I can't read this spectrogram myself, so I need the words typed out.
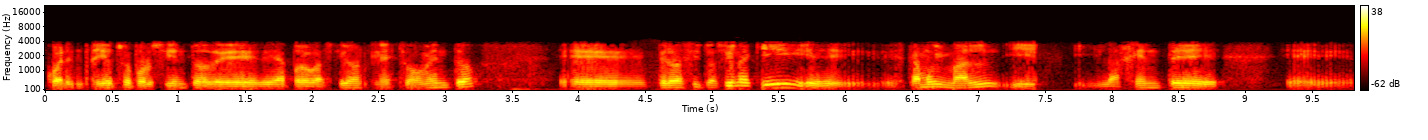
48% de, de aprobación en este momento. Eh, pero la situación aquí eh, está muy mal y, la gente eh,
